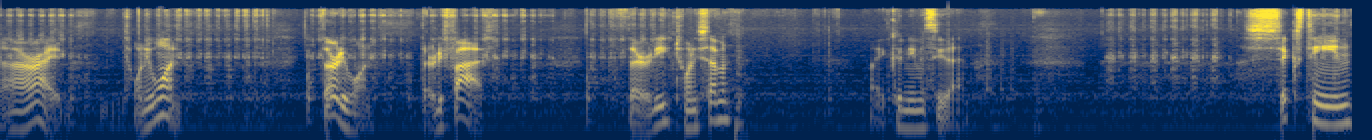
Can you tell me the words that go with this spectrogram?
Alright. 21. 31. 35. 30. 27. Oh, you couldn't even see that. 16.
